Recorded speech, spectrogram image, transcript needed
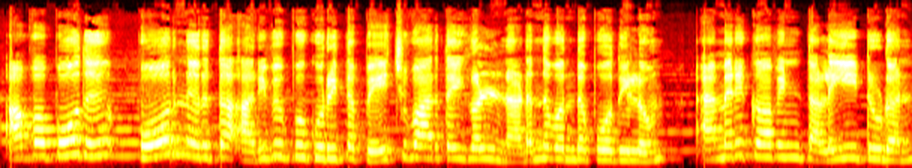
அவ்வப்போது போர் நிறுத்த அறிவிப்பு குறித்த பேச்சுவார்த்தைகள் நடந்து வந்த போதிலும் அமெரிக்காவின் தலையீட்டுடன்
